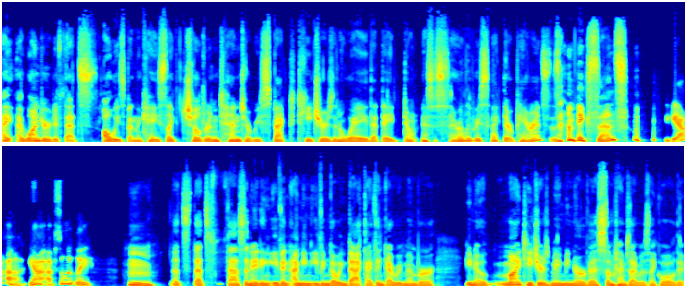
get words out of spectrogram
I, I wondered if that's always been the case. Like children tend to respect teachers in a way that they don't necessarily respect their parents. Does that make sense? yeah, yeah, absolutely. Hmm. That's that's fascinating. Even I mean, even going back, I think I remember, you know, my teachers made me nervous. Sometimes I was like, oh, they're,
